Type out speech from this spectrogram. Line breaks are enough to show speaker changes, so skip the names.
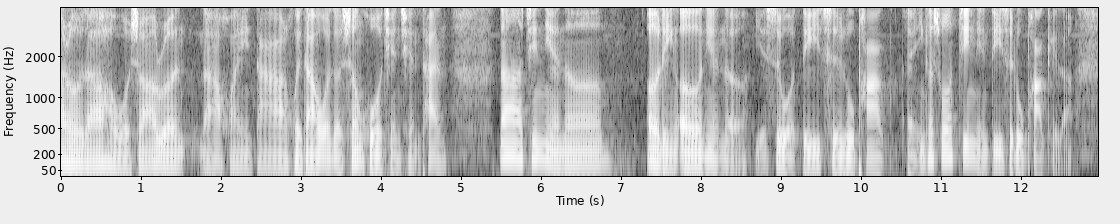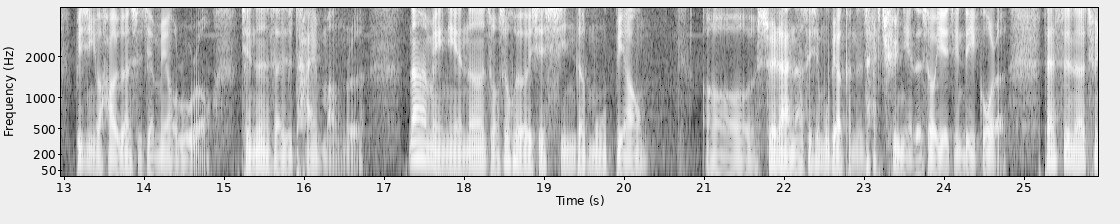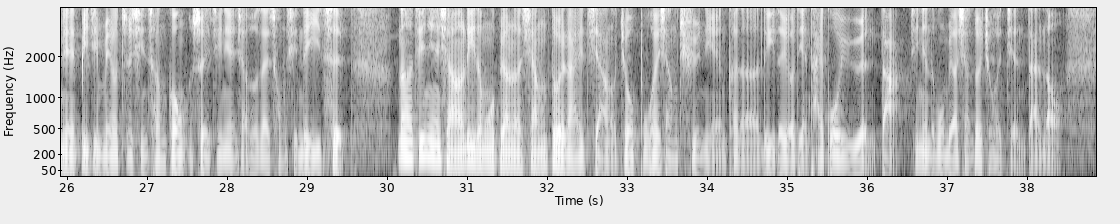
Hello，大家好，我是阿伦。那欢迎大家回到我的生活浅浅谈。那今年呢，二零二二年了，也是我第一次录 Park，嗯，应该说今年第一次录 Park 的。毕竟有好一段时间没有录了，前阵子实在是太忙了。那每年呢，总是会有一些新的目标。呃，虽然呢，这些目标可能在去年的时候也经历过了，但是呢，去年毕竟没有执行成功，所以今年想说再重新立一次。那今年想要立的目标呢，相对来讲就不会像去年可能立的有点太过于远大。今年的目标相对就会简单哦。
